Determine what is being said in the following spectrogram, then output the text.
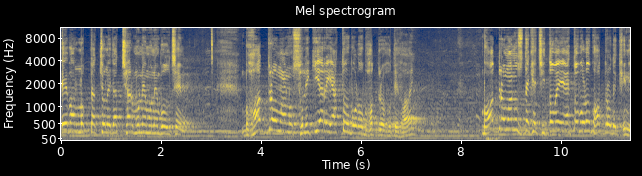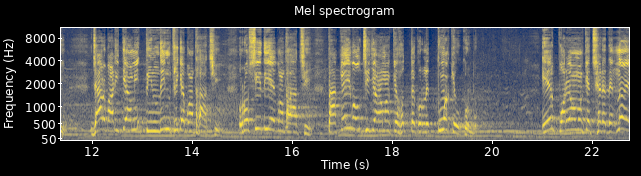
এবার লোকটা চলে যাচ্ছে আর মনে মনে বলছেন ভদ্র মানুষ হলে কি আর এত বড় ভদ্র হতে হয়? ভদ্র মানুষ দেখেছি, তবে এত বড় ভদ্র দেখিনি। যার বাড়িতে আমি তিন দিন থেকে বাঁধা আছি, রশি দিয়ে বাঁধা আছি, তাকেই বলছি যে আমাকে হত্যা করলে তোমাকেও করব। এরপরেও আমাকে ছেড়ে দেন। না, এ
